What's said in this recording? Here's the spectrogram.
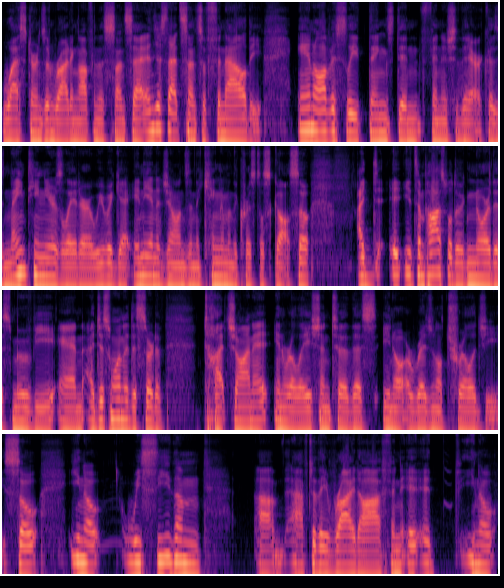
westerns and riding off in the sunset and just that sense of finality. And obviously, things didn't finish there because 19 years later, we would get Indiana Jones and the Kingdom of the Crystal Skull. So I, it, it's impossible to ignore this movie, and I just wanted to sort of touch on it in relation to this, you know, original trilogy. So, you know, we see them um, after they ride off, and it, it you know,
